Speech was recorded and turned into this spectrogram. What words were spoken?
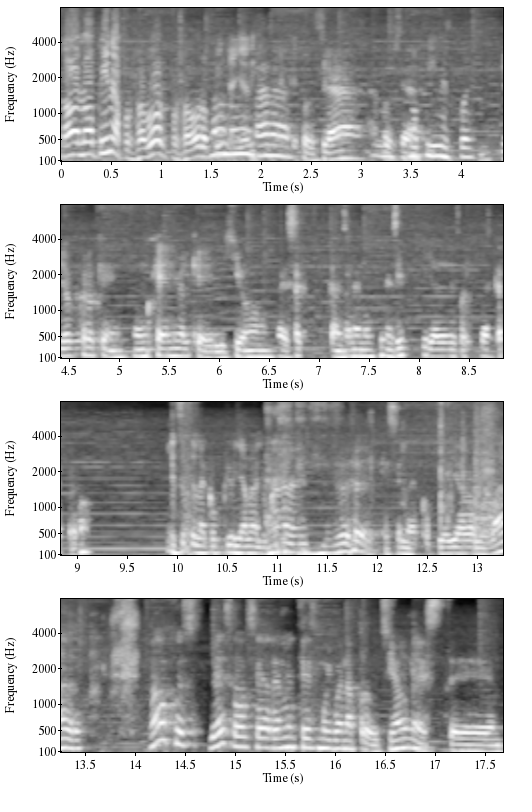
No, no opina, por favor, por favor, opina. no, ya nada, que- pues ya, no, o sea, no opines, pues. yo creo que un genio el que eligió esa canción en un principio y ya después la escapó. Este te la copió ya vale madre. el que se la copió ya vale madre. No, pues eso, o sea, realmente es muy buena producción. Este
